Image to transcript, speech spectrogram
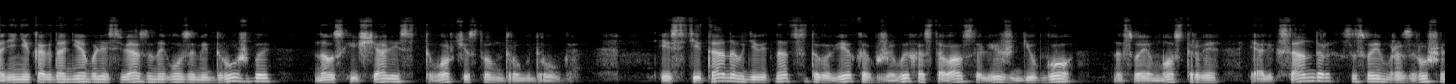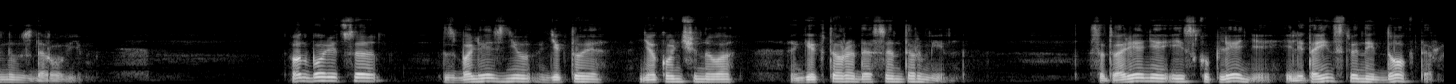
Они никогда не были связаны узами дружбы, но восхищались творчеством друг друга. Из титанов XIX века в живых оставался лишь Гюго на своем острове и Александр со своим разрушенным здоровьем. Он борется с болезнью, диктуя неоконченного Гектора де Сент-Эрмин. Сотворение и искупление или таинственный доктор,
